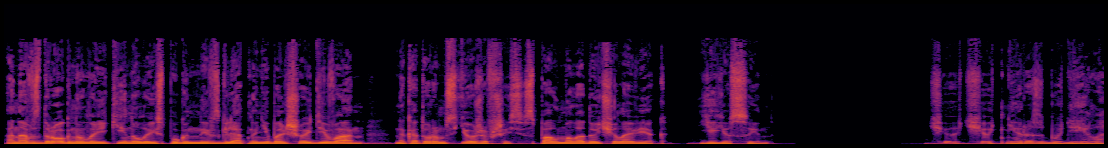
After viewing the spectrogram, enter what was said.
она вздрогнула и кинула испуганный взгляд на небольшой диван, на котором, съежившись, спал молодой человек, ее сын. «Чуть-чуть не разбудила»,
